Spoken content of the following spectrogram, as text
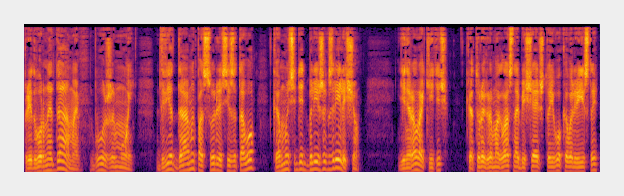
Придворные дамы, боже мой, две дамы поссорились из-за того, кому сидеть ближе к зрелищу. Генерал Ракитич, который громогласно обещает, что его кавалеристы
